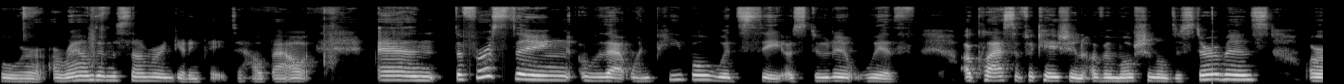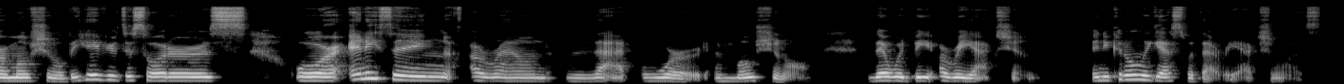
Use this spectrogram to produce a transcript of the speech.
who were around in the summer and getting paid to help out. And the first thing that when people would see a student with a classification of emotional disturbance or emotional behavior disorders or anything around that word, emotional, there would be a reaction. And you could only guess what that reaction was.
